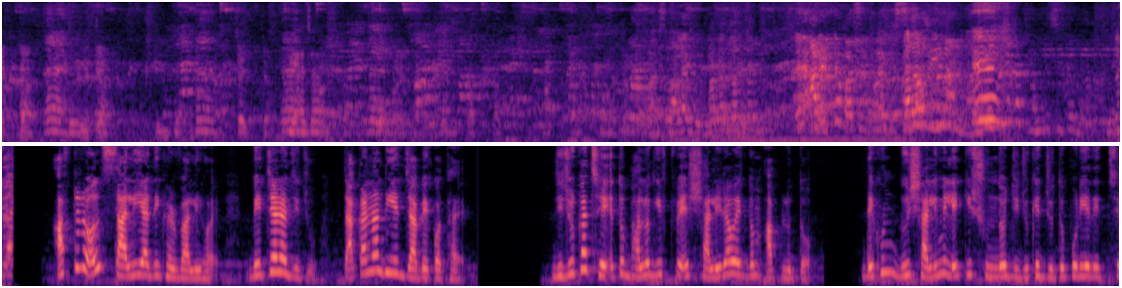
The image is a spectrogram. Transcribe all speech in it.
একটু হ্যাঁ। দুইটা তিনটা হ্যাঁ। চারটা আচ্ছা পাঁচটা ছয়টা সাতটা আটটা নয়টা। আরেকটা বাসি আফটার অল সালি আদি ঘরওয়ালি হয়। বেচারা জিজু, টাকা না দিয়ে যাবে কোথায়? জিজুর কাছে এত ভালো গিফট পেয়ে শালিরাও একদম আপ্লুত। দেখুন, দুই শালি মিলে কি সুন্দর জিজুকে জুতো পরিয়ে দিচ্ছে।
